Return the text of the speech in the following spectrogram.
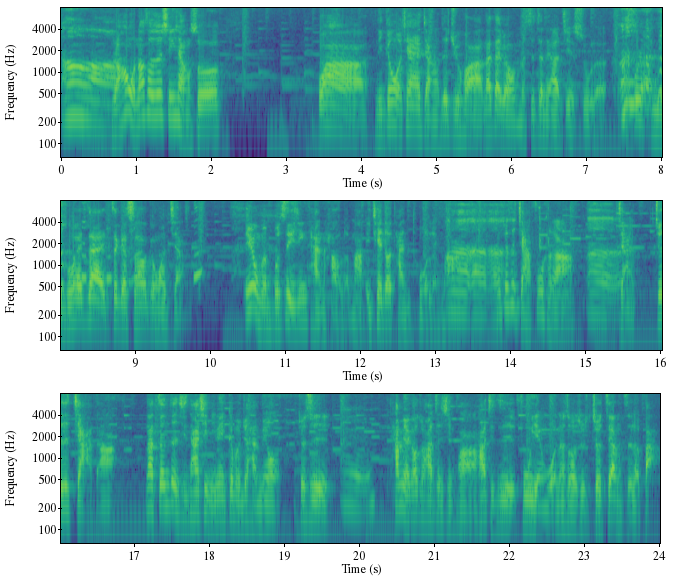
哦，然后我那时候就心想说，哇，你跟我现在讲的这句话，那代表我们是真的要结束了，不然你不会在这个时候跟我讲。因为我们不是已经谈好了吗？一切都谈妥了吗？嗯嗯嗯，那就是假复合啊，嗯，假就是假的啊。那真正其实他心里面根本就还没有，就是嗯，他没有告诉他真心话啊，他只是敷衍我。那时候就就这样子了吧，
